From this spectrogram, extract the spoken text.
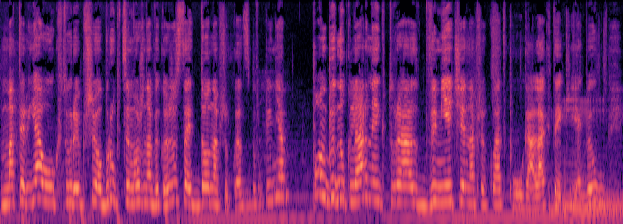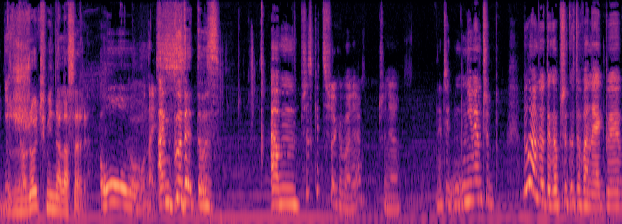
materiału, który przy obróbce można wykorzystać do na przykład zrobienia bomby nuklearnej, która wymiecie na przykład pół galaktyki. Jakby... Rzuć mi na lasery. oh, O, nice. I'm good at those. Um, Wszystkie trzy chyba, nie? Czy nie? Znaczy, nie wiem, czy byłam do tego przygotowana, jakby.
